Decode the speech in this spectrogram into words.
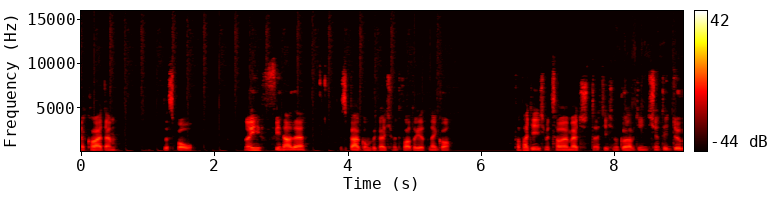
rekordem zespołu. No i w finale z Bagą wygraliśmy 2 do 1. Prowadziliśmy cały mecz, traciliśmy gola w 92.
